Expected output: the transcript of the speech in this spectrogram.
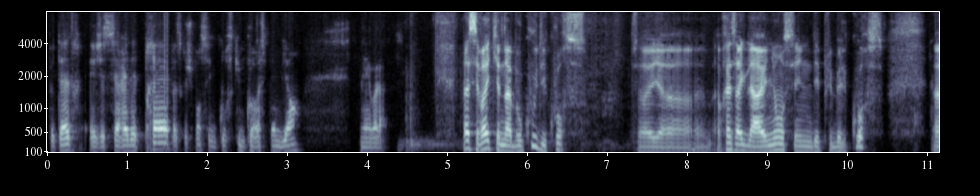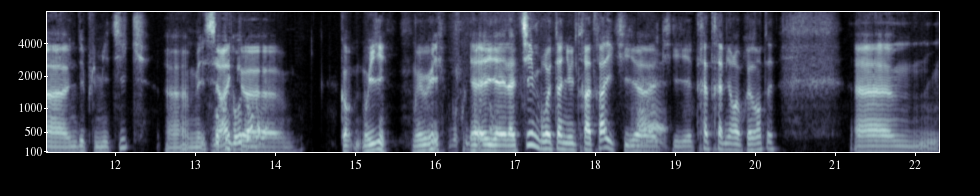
peut-être et j'essaierai d'être prêt parce que je pense que c'est une course qui me correspond bien. Mais voilà. c'est vrai qu'il y en a beaucoup des courses. Après, c'est vrai que la Réunion, c'est une des plus belles courses, euh, une des plus mythiques. Euh, mais c'est vrai que. Comme... Oui, oui, oui. Il y, a, la team Bretagne Ultra Trail qui, euh, qui est très très bien représentée. Euh,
